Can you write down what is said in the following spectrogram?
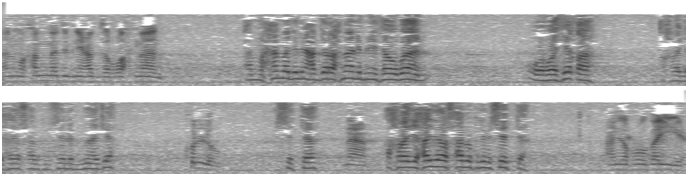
عن محمد بن عبد الرحمن. عن محمد بن عبد الرحمن بن ثوبان وهو ثقة أخرج حديث أصحاب الكتب الستة. ابن ماجه. كلهم. الستة. نعم. أخرج حديث أصحاب الكتب الستة. عن الربيع.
